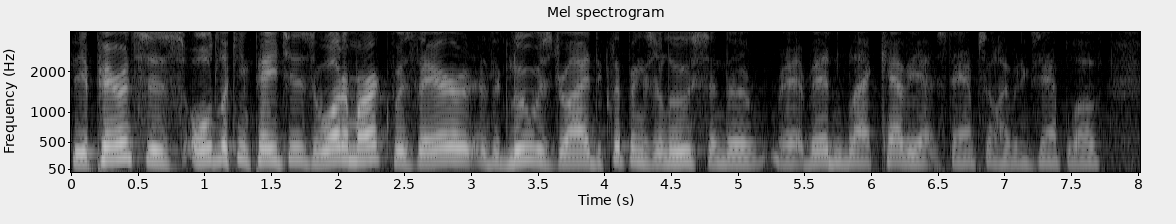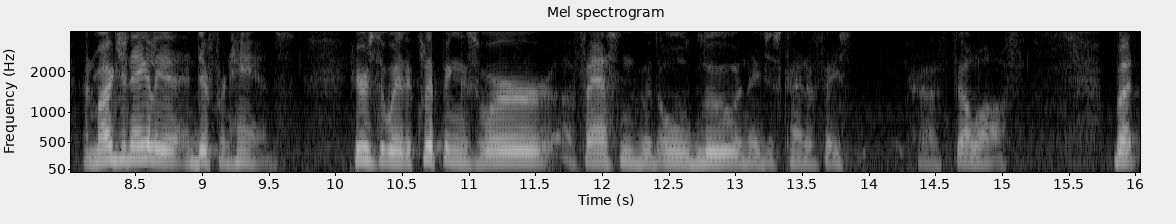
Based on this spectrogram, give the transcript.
The appearance is old-looking pages. The watermark was there. The glue was dried. The clippings are loose, and the red and black caveat stamps I'll have an example of. And marginalia in different hands. Here's the way the clippings were fastened with old glue, and they just kind of faced, uh, fell off. But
